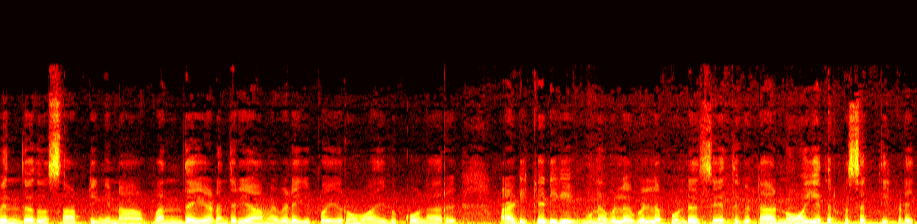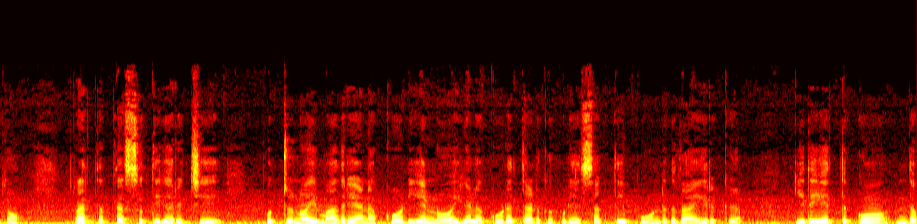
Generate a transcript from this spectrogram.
வெந்ததும் சாப்பிட்டிங்கன்னா வந்த இடம் தெரியாமல் விலகி போயிடும் வாய்வு கோளாறு. அடிக்கடி உணவில் வெள்ளைப்பூண்டை சேர்த்துக்கிட்டா நோய் எதிர்ப்பு சக்தி கிடைக்கும். ரத்தத்தை சுத்திகரித்து புற்றுநோய் மாதிரியான கொடிய நோய்களை கூட தடுக்கக்கூடிய சக்தி பூண்டுக்கு தான் இருக்குது இதயத்துக்கும் இந்த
